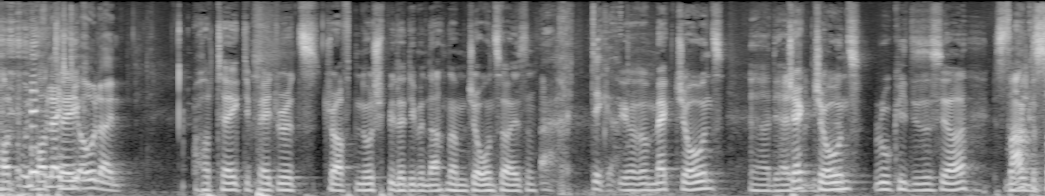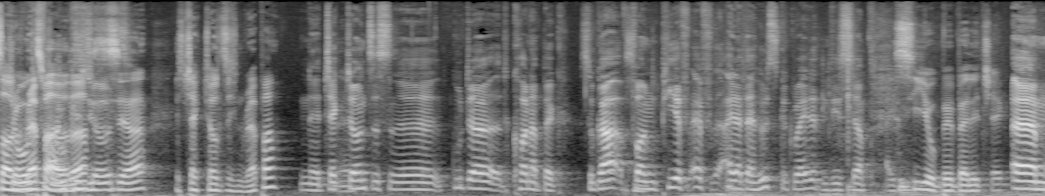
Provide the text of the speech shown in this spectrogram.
Hot- und Hot vielleicht die Take. O-Line. Hot Take, die Patriots draften nur Spieler, die mit Nachnamen Jones heißen. Ach, Digga. Wir haben Mac Jones, Ja, die Jack Jones, Rookie dieses Jahr. Ist ist doch ein Rapper, Rookie oder? dieses Jahr. Ist Jack Jones nicht ein Rapper? Ne, Jack Jones ist ein äh, guter Cornerback. Sogar von PFF einer der höchst gegradeten dieses Jahr. I see you, Bill Belichick. Ähm,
